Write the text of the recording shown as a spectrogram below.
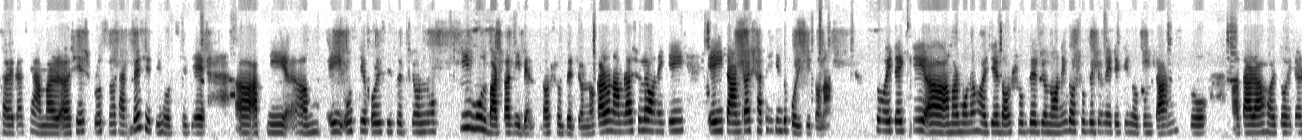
স্যারের কাছে আমার শেষ প্রশ্ন থাকবে সেটি হচ্ছে যে আপনি এই অস্টিওপোরোসিসের জন্য কি মূল বার্তা দিবেন দর্শকদের জন্য? কারণ আমরা আসলে অনেকেই এই টার্মটার সাথে কিন্তু পরিচিত না। তো এটা একটি আহ, আমার মনে হয় যে দর্শকদের জন্য অনেক দর্শকদের জন্য এটা একটি নতুন টার্ম। তো তারা হয়তো এটার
